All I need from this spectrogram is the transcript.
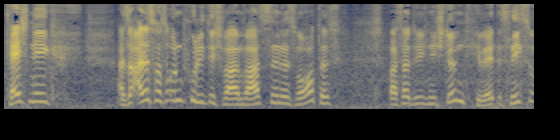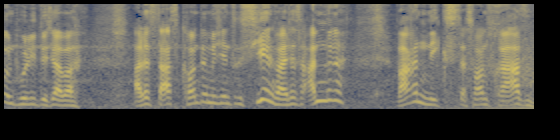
Technik. Also alles, was unpolitisch war im wahrsten Sinne des Wortes. Was natürlich nicht stimmt. Die Welt ist nicht so unpolitisch, aber alles das konnte mich interessieren, weil das andere waren nichts. Das waren Phrasen.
